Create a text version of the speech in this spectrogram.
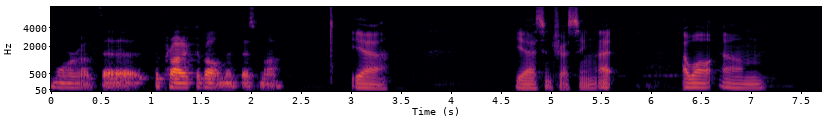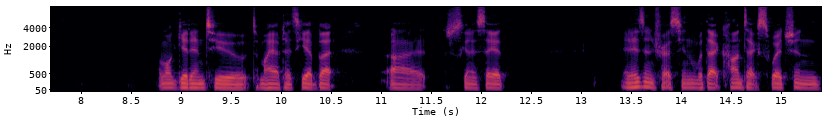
more of the the product development this month. Yeah, yeah, it's interesting. I I won't um I won't get into to my updates yet, but uh, I was just gonna say it. It is interesting with that context switch and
